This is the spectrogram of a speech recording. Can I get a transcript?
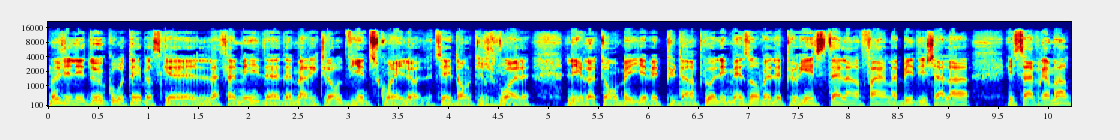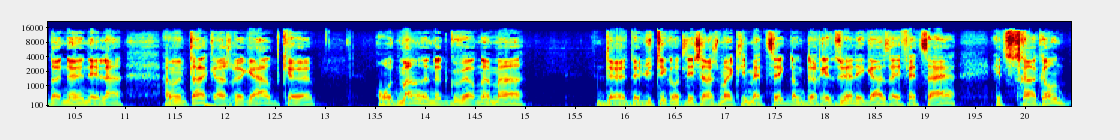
moi, j'ai les deux côtés parce que la famille de, Marie-Claude vient du coin-là. tu sais, donc, je vois les retombées. Il y avait plus d'emplois, les maisons valaient plus rien. C'était l'enfer, la baie des chaleurs. Et ça a vraiment redonné un élan. En même temps, quand je regarde que on demande à notre gouvernement de, de, lutter contre les changements climatiques, donc de réduire les gaz à effet de serre, et tu te rends compte,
